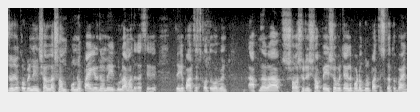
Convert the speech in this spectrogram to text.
যোগাযোগ করবেন ইনশাল্লাহ সম্পূর্ণ পাইকারি দামে এগুলো আমাদের কাছে থেকে পারচেস করতে পারবেন। আপনারা সরাসরি শপে এসবও চাইলে প্রোডাক্টগুলো পারচেস করতে পারেন।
